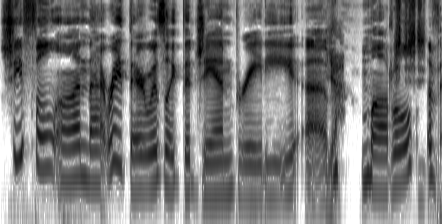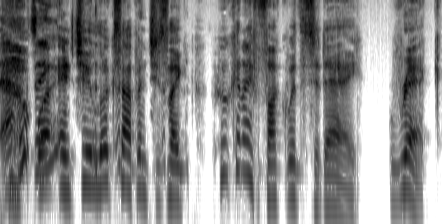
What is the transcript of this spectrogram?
she full on that right there was like the Jan Brady um, Yeah. model She- of acting. Well, and she looks up and she's like, "Who can I fuck with today? Rick.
